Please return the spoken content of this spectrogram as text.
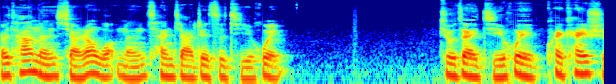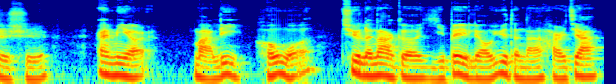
而他们想让我们参加这次集会。就在集会快开始时，艾米尔、玛丽和我去了那个已被疗愈的男孩家。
